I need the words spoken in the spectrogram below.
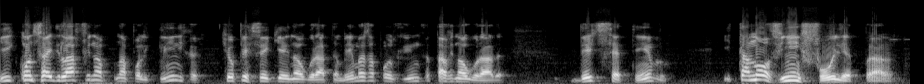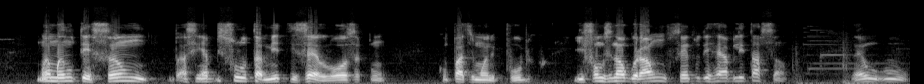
E quando saí de lá, fui na, na Policlínica, que eu pensei que ia inaugurar também, mas a Policlínica estava inaugurada desde setembro e está novinha em folha, para uma manutenção assim absolutamente zelosa com, com o patrimônio público. E fomos inaugurar um centro de reabilitação. Né, o, o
